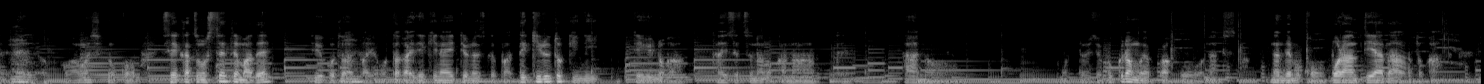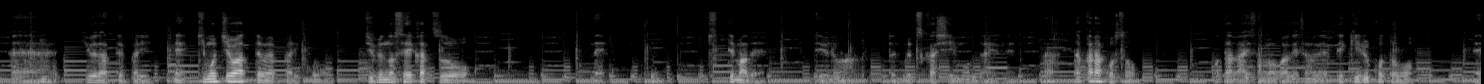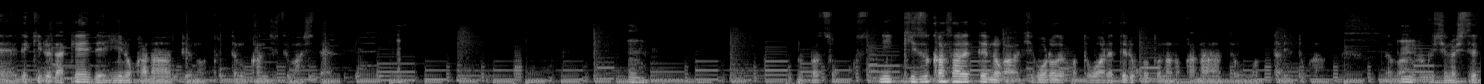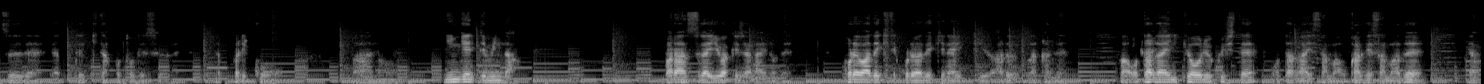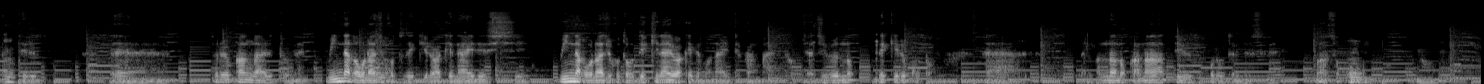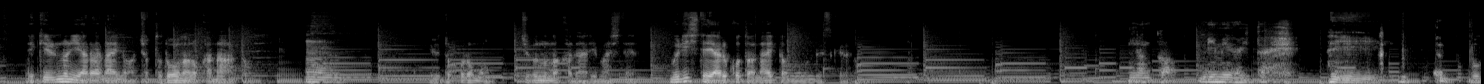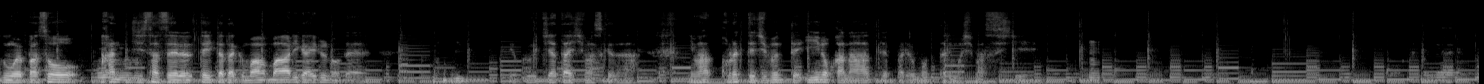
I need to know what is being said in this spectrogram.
うん、ましくこう生活も捨ててまでっていうことはやっぱりお互いできないっていうのですけど、やっぱできるときにっていうのが大切なのかなってあの、思って僕らもやっぱこう、なんですか、何でもこう、ボランティアだとか、えー、言うだってやっぱりね、気持ちはあってもやっぱりこう、自分の生活をね、切ってまでっていうのは本当に難しい問題で、だからこそ、お互い様おかげさまでできることを、えー、できるだけでいいのかなっていうのをとっても感じてまして。ぱそこに気づかされてるのが日頃やっぱ問われてることなのかなって思ったりとか、やっぱ福祉の施設でやってきたことですよね。やっぱりこう、あの、人間ってみんなバランスがいいわけじゃないので、これはできてこれはできないっていうある中で、まあ、お互いに協力して、お互い様、おかげさまでやってる。えー、それを考えるとね、みんなが同じことできるわけないですし、みんなが同じことをできないわけでもないって考えると、じゃあ自分のできること、えー、なのかなっていうところでですね、まあそこ、うん、できるのにやらないのはちょっとどうなのかなというところも自分の中でありまして、無理してやることはないと思うんですけれど。なんか耳が痛い。僕もやっぱそう感じさせていただく、ま、周りがいるので、く打ち当たりしますけどな、今、これって自分っていいのかなってやっぱり思ったりもしますし。うん、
